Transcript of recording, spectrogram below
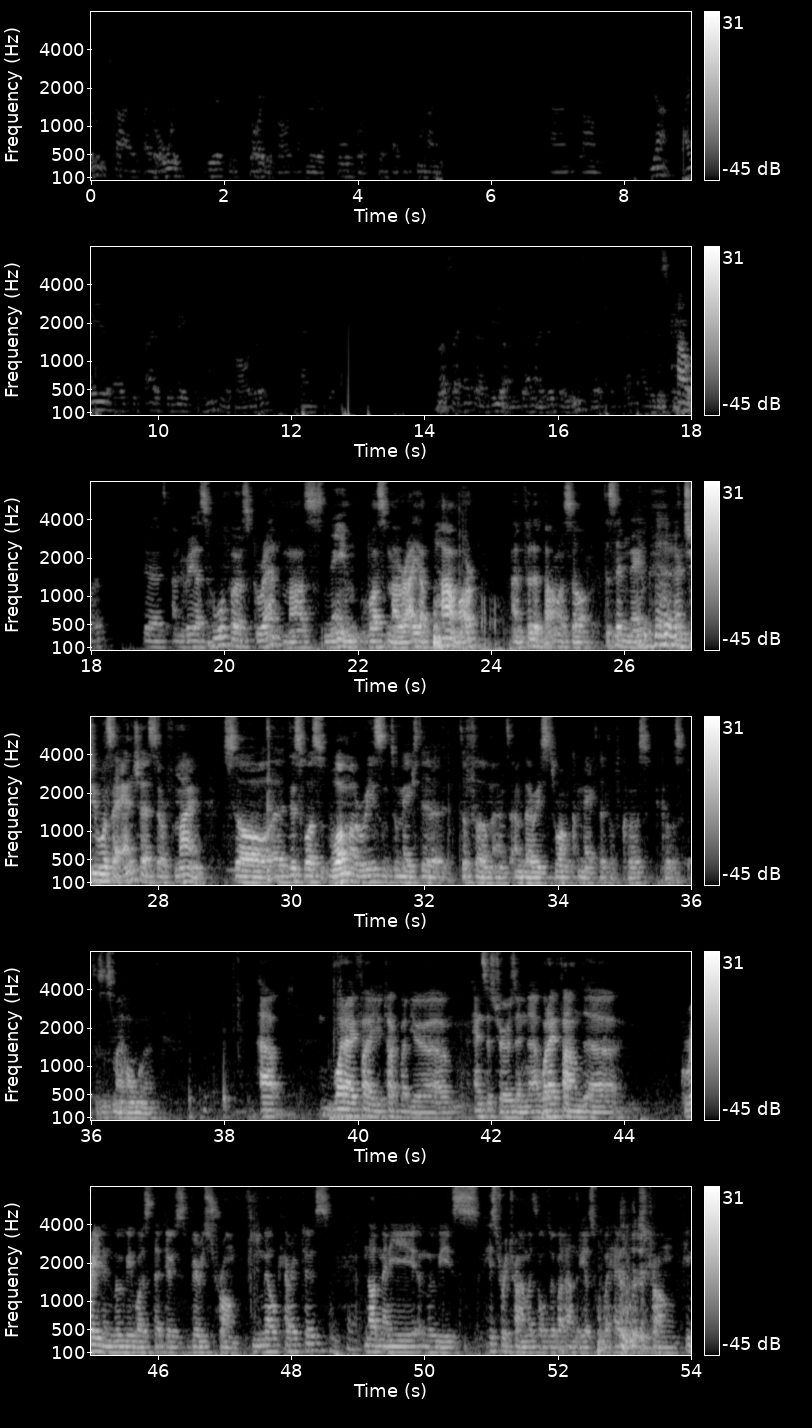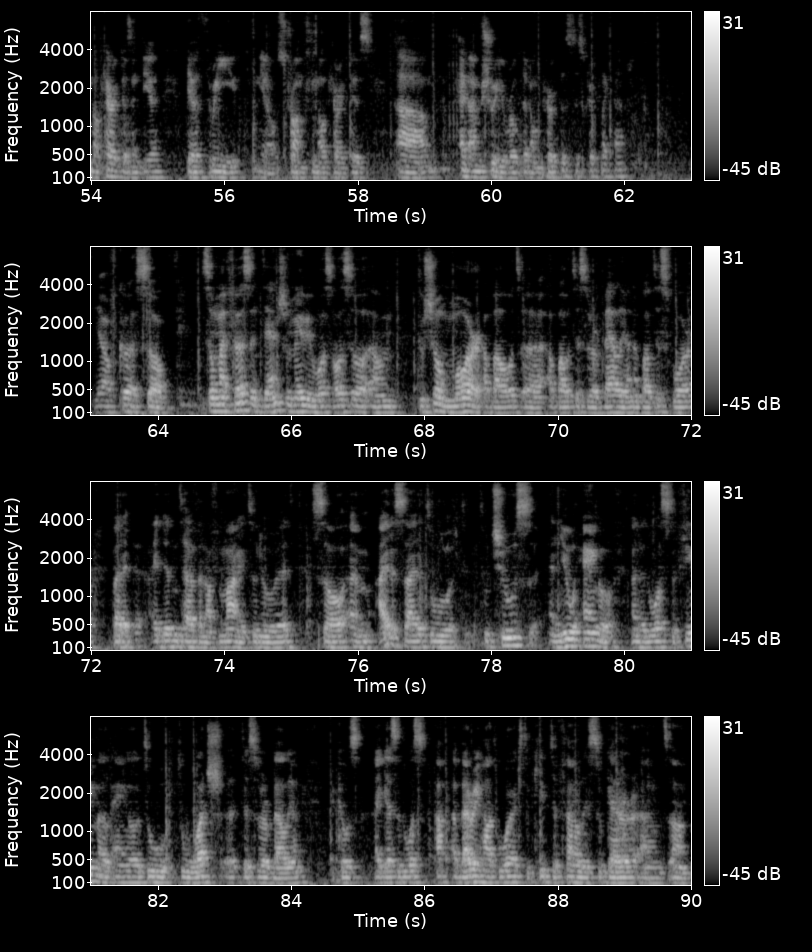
little child, I always heard this story about Andreas Hofer, what happened to him. And um, yeah, I uh, decided to make a movie about it. And uh, first I had the idea, and then I did the research, and then I discovered that Andreas Hofer's grandma's name was Maria Pamer. I'm Philipp Pamer, so the same name. and she was an ancestor of mine. So uh, this was one more reason to make the, the film, and I'm very strong connected, of course, because this is my homeland. Uh, what I find, you talk about your um, ancestors, and uh, what I found uh, great in the movie was that there's very strong female characters. Not many uh, movies, history dramas also about Andreas Hofer have strong female characters, and there, there are three, you know, strong female characters. Um, and I'm sure you wrote that on purpose, the script like that? Yeah, of course. So, so my first intention maybe was also um, to show more about uh, about this rebellion, about this war, but I, I, didn't have enough money to do it. So um, I decided to to choose a new angle, and it was the female angle to to watch uh, this rebellion, because I guess it was a, a, very hard work to keep the families together and um,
